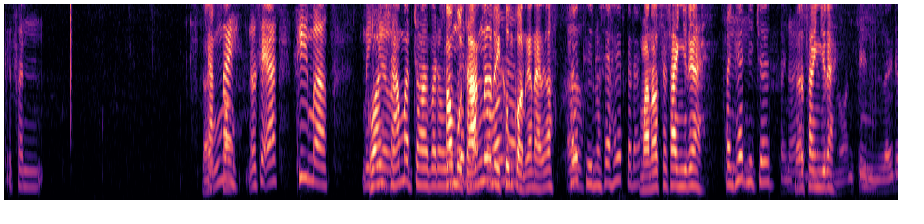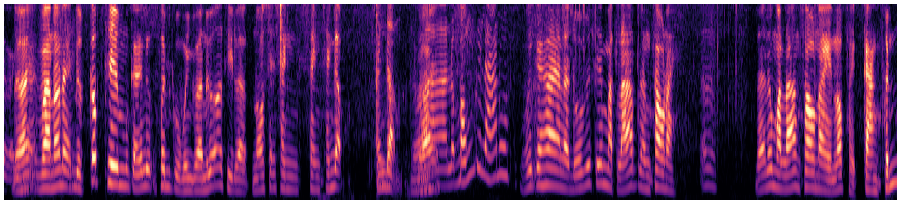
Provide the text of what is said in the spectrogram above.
cái phần Đấy, trắng sau- này nó sẽ khi mà mình có ánh sáng mặt trời vào đầu sau một tháng nữa thì không còn cái này nữa. Hết thì nó sẽ hết cái đấy. Mà nó sẽ xanh như thế này. Xanh hết như trên. Nó xanh như này. Nó trên lấy được ánh đấy và nó lại được cấp thêm cái lượng phân của mình vào nữa thì là nó sẽ xanh xanh xanh đậm. Xanh đậm. Và nó bóng cái lá luôn với cái hai là đối với cái mặt lá đằng sau này. Ừ. đấy nếu mặt lá đằng sau này nó phải càng phấn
